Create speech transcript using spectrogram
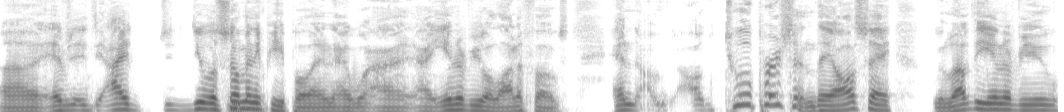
uh, I deal with so many people, and I, I, I interview a lot of folks, and uh, to a person, they all say we love the interview.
